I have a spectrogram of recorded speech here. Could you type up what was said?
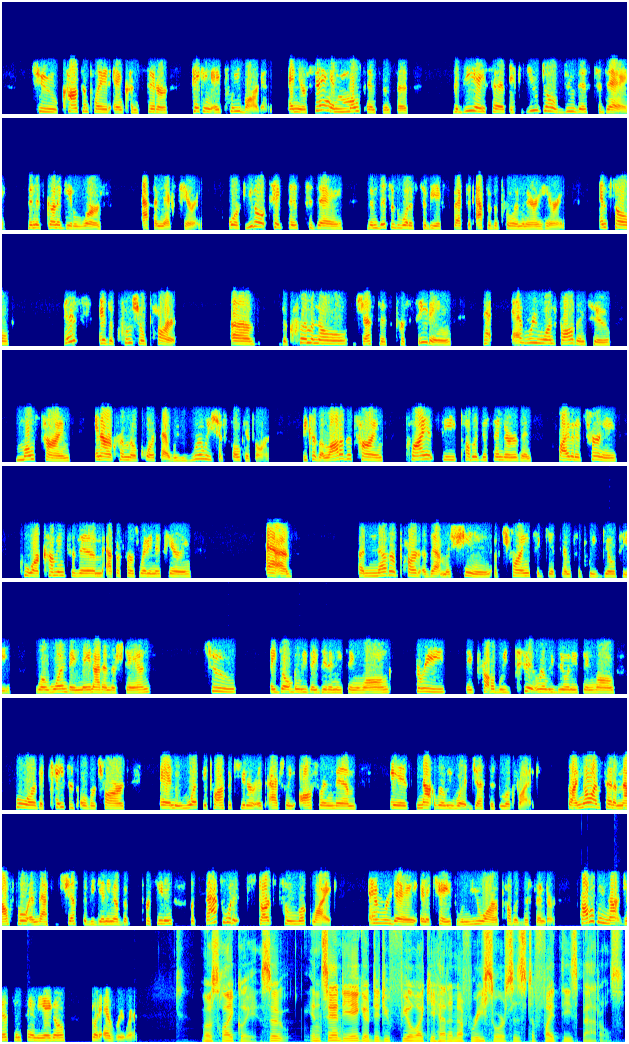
to contemplate and consider taking a plea bargain. And you're saying in most instances, the DA says, if you don't do this today, then it's going to get worse at the next hearing. Or if you don't take this today, then this is what is to be expected after the preliminary hearing. And so this is a crucial part of the criminal justice proceedings that everyone falls into most times in our criminal courts that we really should focus on because a lot of the time clients see public defenders and private attorneys who are coming to them at the first readiness hearing as another part of that machine of trying to get them to plead guilty where one, they may not understand. Two, they don't believe they did anything wrong. Three, they probably didn't really do anything wrong. Four, the case is overcharged and what the prosecutor is actually offering them is not really what justice looks like. So I know I've said a mouthful and that's just the beginning of the proceeding, but that's what it starts to look like every day in a case when you are a public defender. Probably not just in San Diego, but everywhere. Most likely. So in San Diego, did you feel like you had enough resources to fight these battles?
